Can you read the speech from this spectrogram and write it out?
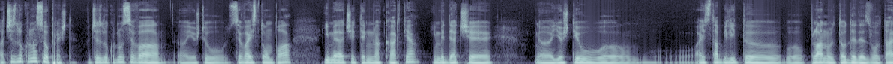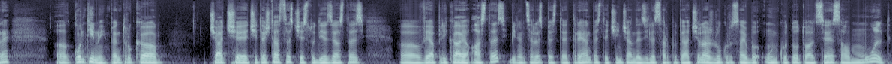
acest lucru nu se oprește. Acest lucru nu se va, eu știu, se va estompa imediat ce ai terminat cartea, imediat ce Uh, eu știu, uh, ai stabilit uh, planul tău de dezvoltare, continui, pentru că ceea ce citești astăzi, ce studiezi astăzi, vei aplica astăzi, bineînțeles, peste 3 ani, peste 5 ani de zile s-ar putea același lucru să aibă un cu totul alt sens sau mult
